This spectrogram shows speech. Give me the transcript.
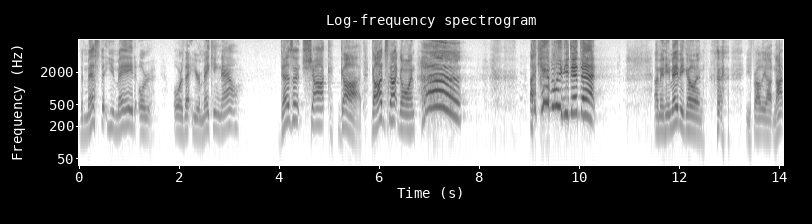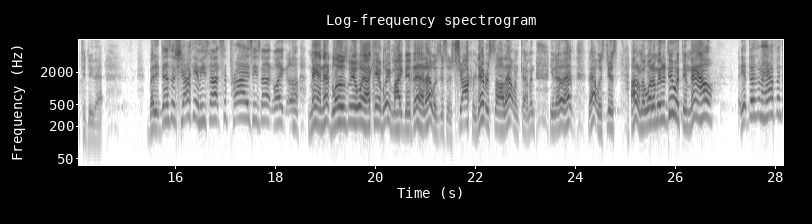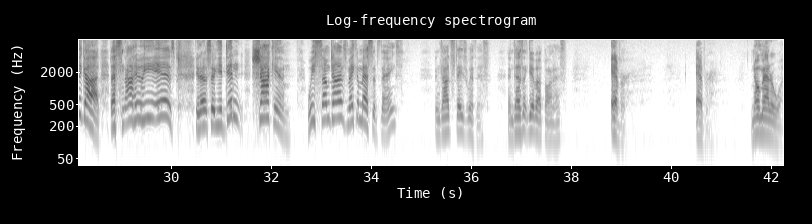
The mess that you made or, or that you're making now doesn't shock God. God's not going, ah, I can't believe you did that. I mean, he may be going, you probably ought not to do that. But it doesn't shock him. He's not surprised. He's not like, uh, man, that blows me away. I can't believe Mike did that. That was just a shocker. Never saw that one coming. You know, that, that was just, I don't know what I'm going to do with him now. It doesn't happen to God. That's not who he is. You know, so you didn't shock him. We sometimes make a mess of things, and God stays with us and doesn't give up on us ever. Ever. No matter what.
